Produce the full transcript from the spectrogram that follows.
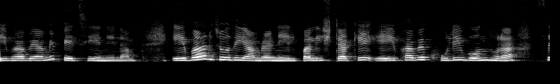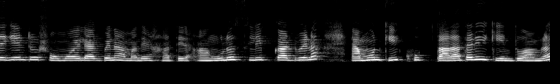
এইভাবে আমি পেঁচিয়ে নিলাম। এবার যদি আমরা নেল পালিশটাকে এইভাবে খুলি বন্ধুরা, সেকেন্ডও সময় লাগবে না, আমাদের হাতের আঙুলও স্লিপ কাটবে না, এমনকি খুব তাড়াতাড়ি কিন্তু আমরা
